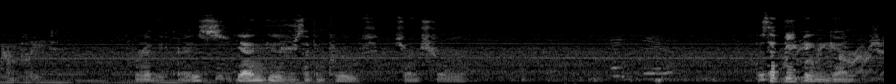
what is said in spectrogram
complete. Really? Is yeah, I think these are just like improved charge destroyer. There's that beeping again. corruption.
